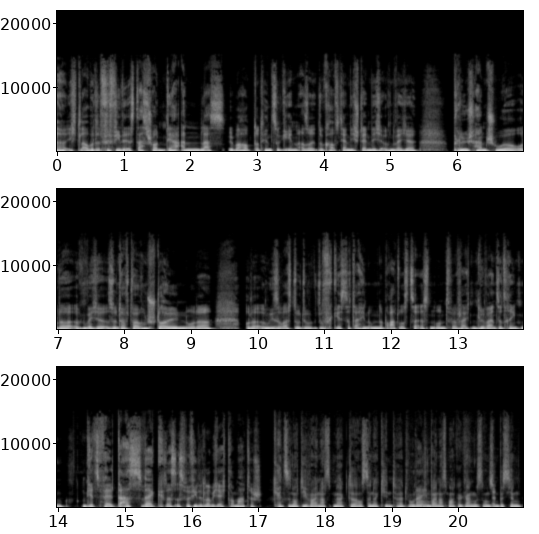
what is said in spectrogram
äh, ich glaube, für viele ist das schon der Anlass, überhaupt dorthin zu gehen. Also du kaufst ja nicht ständig irgendwelche Plüschhandschuhe oder irgendwelche sündhaft teuren Stollen oder, oder irgendwie sowas. Du, du, du gehst doch dahin, um eine Bratwurst zu essen und vielleicht einen Glühwein zu trinken. Und jetzt fällt das weg. Das ist für viele, glaube ich, echt dramatisch. Kennst du noch die Weihnachtsmärkte aus deiner Kindheit, wo Nein. du auf den Weihnachtsmarkt gegangen bist und so ein bisschen,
